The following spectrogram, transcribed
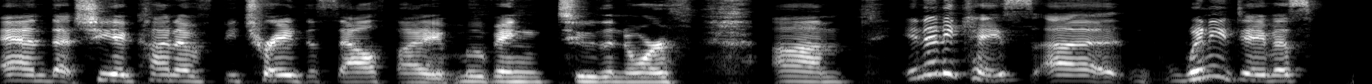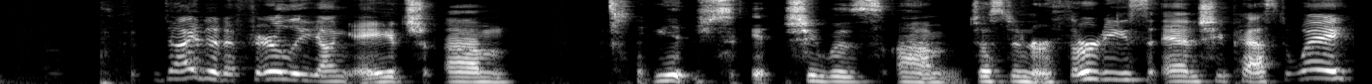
and that she had kind of betrayed the south by moving to the north. Um, in any case uh, Winnie Davis died at a fairly young age. Um, she was um, just in her 30s and she passed away.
